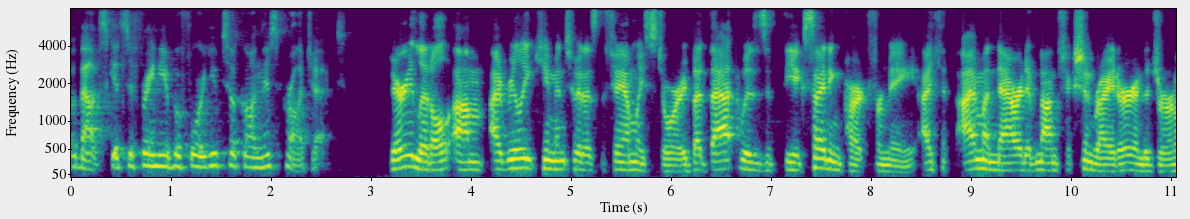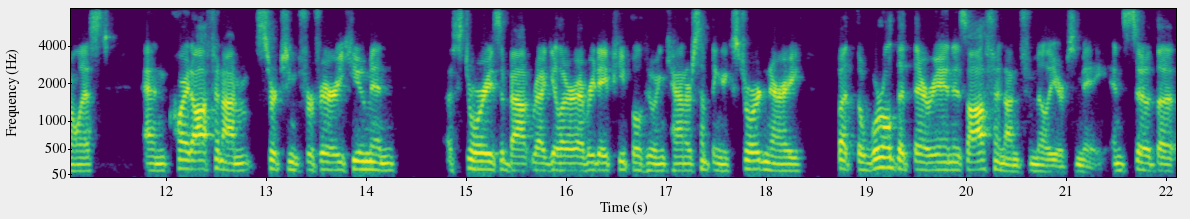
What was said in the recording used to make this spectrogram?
about schizophrenia before you took on this project? Very little. Um, I really came into it as the family story, but that was the exciting part for me. I th- I'm a narrative nonfiction writer and a journalist, and quite often I'm searching for very human stories about regular everyday people who encounter something extraordinary but the world that they're in is often unfamiliar to me. And so the,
